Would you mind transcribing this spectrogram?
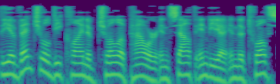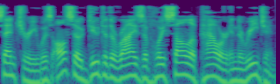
The eventual decline of Chola power in South India in the 12th century was also due to the rise of Hoysala power in the region.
